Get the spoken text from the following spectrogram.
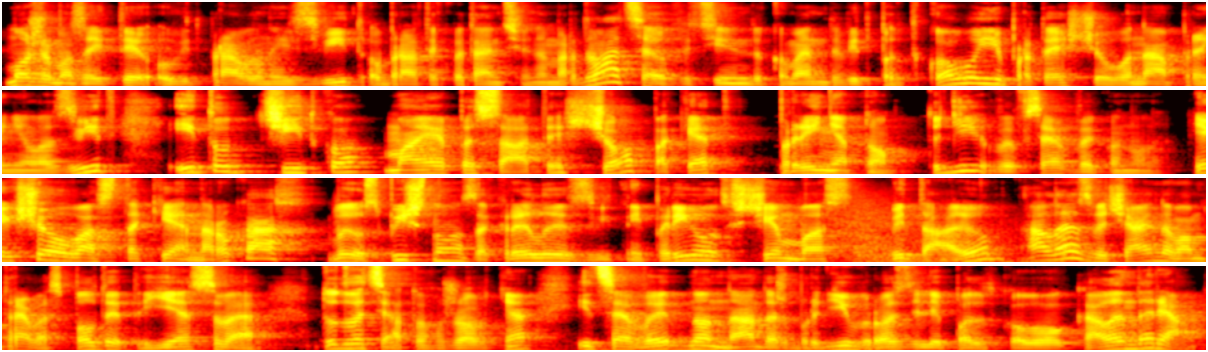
Можемо зайти у відправлений звіт, обрати квитанцію номер 2 Це офіційний документ від податкової про те, що вона прийняла звіт, і тут чітко має писати, що пакет. Прийнято, тоді ви все виконали. Якщо у вас таке на руках, ви успішно закрили звітний період, з чим вас вітаю. Але звичайно, вам треба сплатити ЄСВ до 20 жовтня, і це видно на дашборді в розділі податкового календаря.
